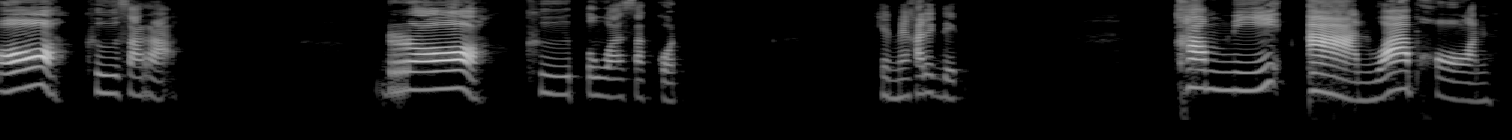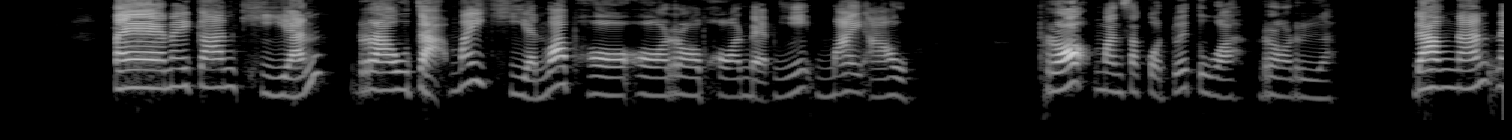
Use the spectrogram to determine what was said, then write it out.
อ คือสระ รอ คือตัวสะกด เห็นไหมคะเด็กๆ คำนี้อ่านว่าพร แต่ในการเขียน เราจะไม่เขียนว่าพออรอพรแบบนี้ไม่เอา เพราะมันสะกดด้วยตัวรอเรือ ดังนั้นใน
